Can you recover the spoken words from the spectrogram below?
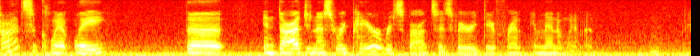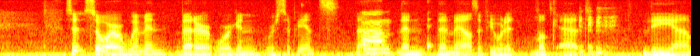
Consequently, the endogenous repair response is very different in men and women. So, so are women better organ recipients than Um, than than males? If you were to look at the um,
